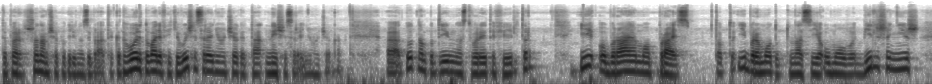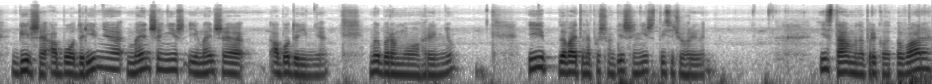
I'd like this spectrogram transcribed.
тепер, що нам ще потрібно зібрати? Категорії товарів, які вище середнього чека та нижче середнього чека. Е, тут нам потрібно створити фільтр і обираємо прайс. Тобто і беремо, тобто у нас є умови більше, ніж, більше або дорівнює, менше, ніж і менше або дорівнює. Ми беремо гривню. І давайте напишемо більше, ніж 1000 гривень. І ставимо, наприклад, товари.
